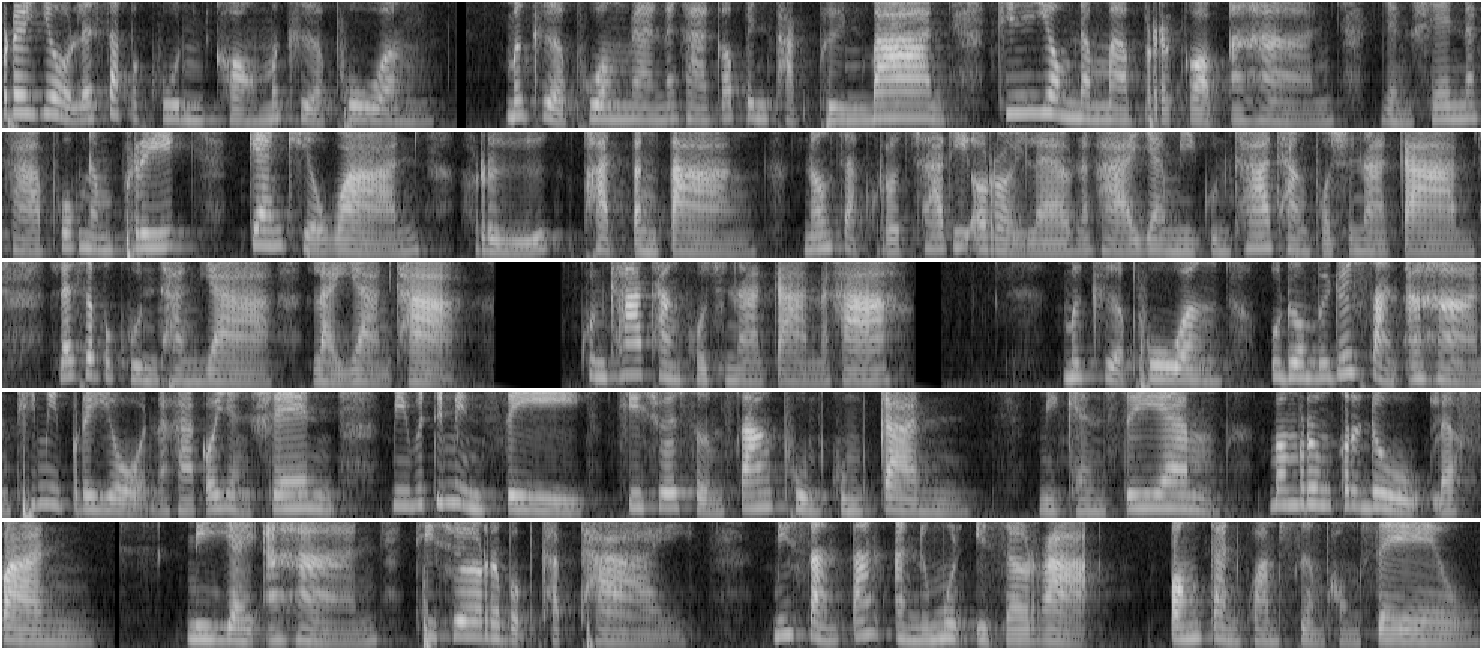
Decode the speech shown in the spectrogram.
ประโยชน์และสรรพคุณของมะเขือพวง มะเขือพวงนั้นนะคะ ก็เป็นผักพื้นบ้านที่นิยมนำมาประกอบอาหาร อย่างเช่นนะคะ พวกน้ำพริก แกงเขียวหวาน หรือผัดต่างๆ นอกจากรสชาติที่อร่อยแล้วนะคะ ยังมีคุณค่าทางโภชนาการ และสรรพคุณทางยาหลายอย่างค่ะ คุณค่าทางโภชนาการนะคะ มะเขือพวง อุดมไปด้วยสารอาหารที่มีประโยชน์นะคะ ก็อย่างเช่น มีวิตามินซี ที่ช่วยเสริมสร้างภูมิคุ้มกัน มีแคลเซียมบำรุงกระดูกและฟัน มีใยอาหารที่ช่วยระบบขับถ่าย มีสารต้านอนุมูลอิสระ ป้องกันความเสื่อมของเซลล์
